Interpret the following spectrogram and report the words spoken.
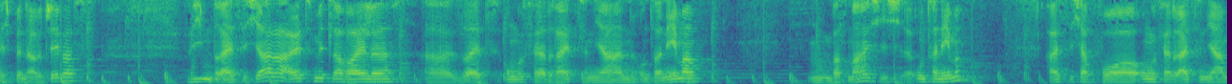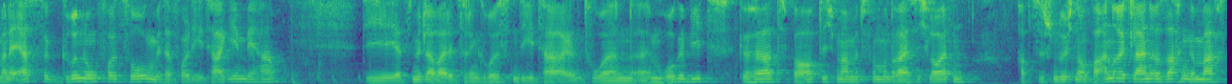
Ich bin David Schäfers, 37 Jahre alt mittlerweile, äh, seit ungefähr 13 Jahren Unternehmer. Hm, was mache ich? Ich äh, unternehme. Heißt, ich habe vor ungefähr 13 Jahren meine erste Gründung vollzogen mit der Voll Digital GmbH die jetzt mittlerweile zu den größten Digitalagenturen äh, im Ruhrgebiet gehört, behaupte ich mal, mit 35 Leuten. Habe zwischendurch noch ein paar andere kleinere Sachen gemacht,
